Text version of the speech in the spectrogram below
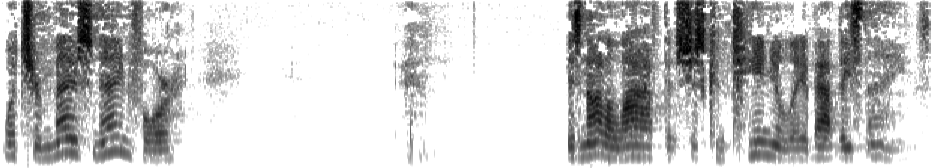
what you're most known for is not a life that's just continually about these things.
